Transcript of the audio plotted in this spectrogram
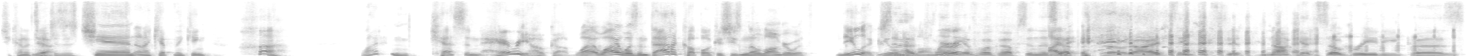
she kind of Yeah. touches his chin, and I kept thinking, huh. Why didn't Kes and Harry hook up? Why why wasn't that a couple? Because she's no longer with Neelix You had longer. plenty of hookups in this I episode. I think you should not get so greedy because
